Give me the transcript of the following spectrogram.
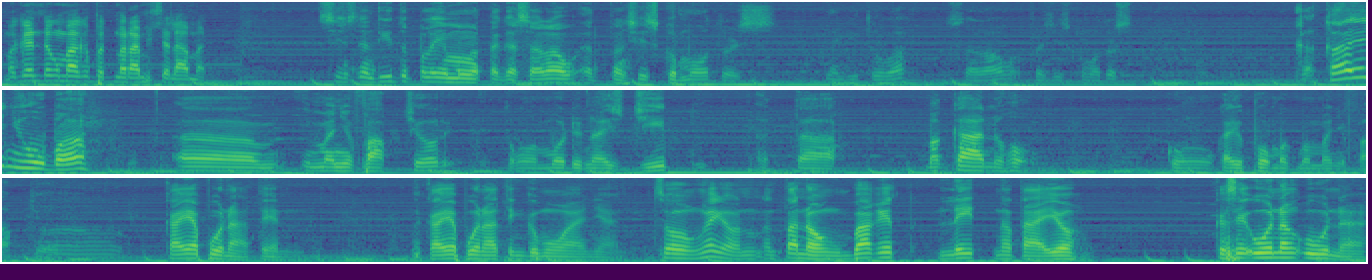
Magandang umaga po at maraming salamat. Since nandito pala yung mga taga Sarao at Francisco Motors, nandito ba? Sarao at Francisco Motors. Ka- kaya niyo ho ba um, i-manufacture itong modernized jeep at ah, magkano ho kung kayo po magmamanufacture? Kaya po natin. Kaya po natin gumawa niyan. So ngayon, ang tanong, bakit late na tayo? Kasi unang-una,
